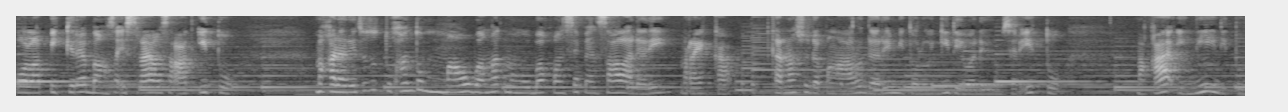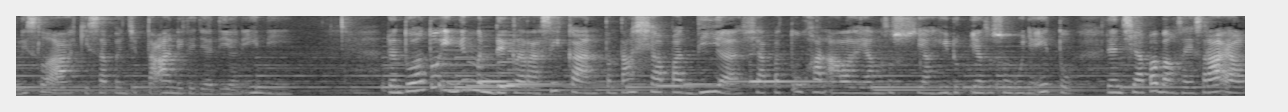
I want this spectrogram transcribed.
pola pikirnya bangsa Israel saat itu. Maka dari itu tuh Tuhan tuh mau banget mengubah konsep yang salah dari mereka karena sudah pengaruh dari mitologi dewa-dewa Mesir itu. Maka ini ditulislah kisah penciptaan di kejadian ini. Dan Tuhan tuh ingin mendeklarasikan tentang siapa Dia, siapa Tuhan Allah yang yang hidup yang sesungguhnya itu dan siapa bangsa Israel.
